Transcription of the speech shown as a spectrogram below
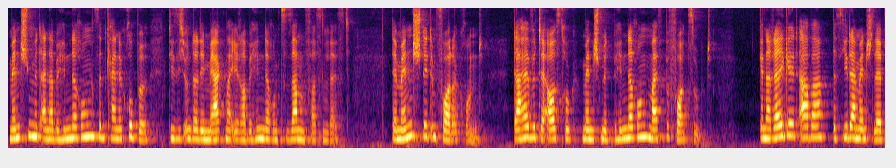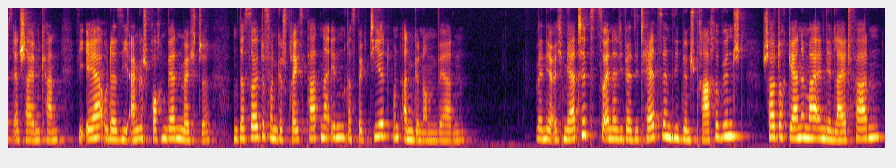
Menschen mit einer Behinderung sind keine Gruppe, die sich unter dem Merkmal ihrer Behinderung zusammenfassen lässt. Der Mensch steht im Vordergrund. Daher wird der Ausdruck Mensch mit Behinderung meist bevorzugt. Generell gilt aber, dass jeder Mensch selbst entscheiden kann, wie er oder sie angesprochen werden möchte, und das sollte von GesprächspartnerInnen respektiert und angenommen werden. Wenn ihr euch mehr Tipps zu einer diversitätssensiblen Sprache wünscht, schaut doch gerne mal in den Leitfaden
